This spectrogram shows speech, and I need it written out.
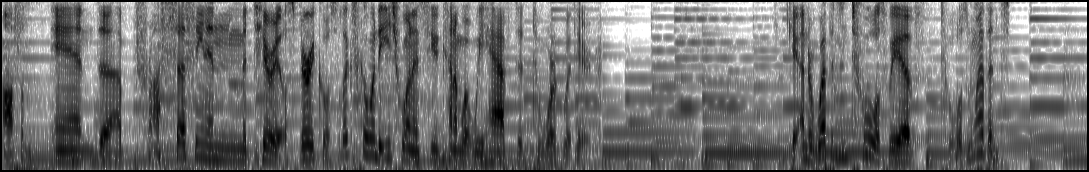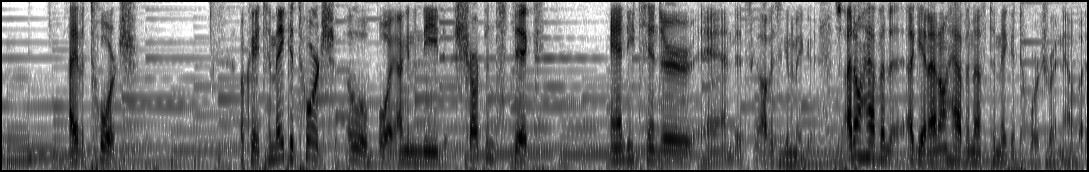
awesome, and uh, processing and materials. Very cool. So let's go into each one and see kind of what we have to, to work with here. Okay, under weapons and tools, we have tools and weapons. I have a torch. Okay, to make a torch, oh boy, I'm going to need sharpened stick, Andy Tinder, and it's obviously going to make it. So I don't have, an, again, I don't have enough to make a torch right now, but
